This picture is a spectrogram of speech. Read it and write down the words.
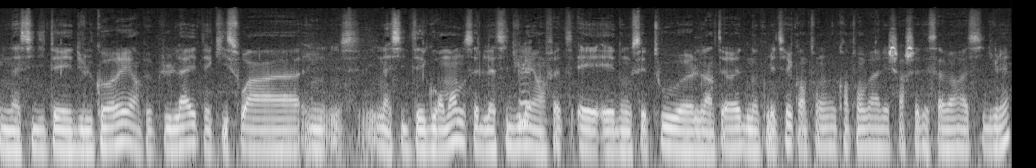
une acidité édulcorée, un peu plus light et qui soit une, acidité gourmande, c'est de l'acidulé en fait. Et, donc c'est tout euh, l'intérêt de notre métier quand on, quand on va aller chercher des saveurs acidulées.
